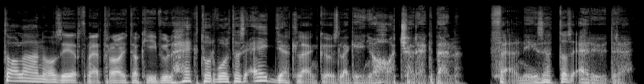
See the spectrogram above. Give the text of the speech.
Talán azért, mert rajta kívül Hektor volt az egyetlen közlegény a hadseregben. Felnézett az erődre.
